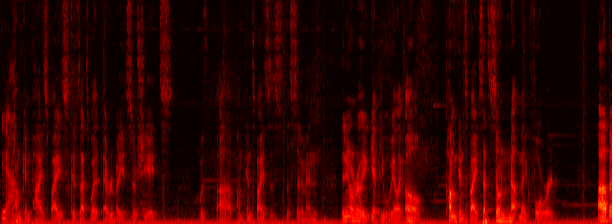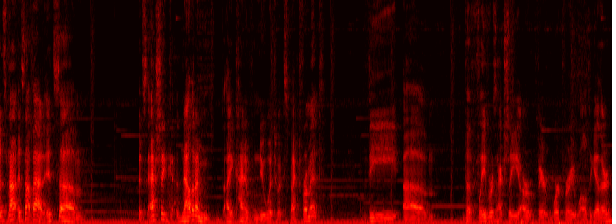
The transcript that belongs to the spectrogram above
Yeah. pumpkin pie spice because that's what everybody associates with uh, pumpkin spice is the cinnamon. Then you don't really get people being like, "Oh, pumpkin spice. That's so nutmeg forward." Uh, but it's not. It's not bad. It's um, it's actually now that I'm I kind of knew what to expect from it. The um, the flavors actually are very work very well together.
